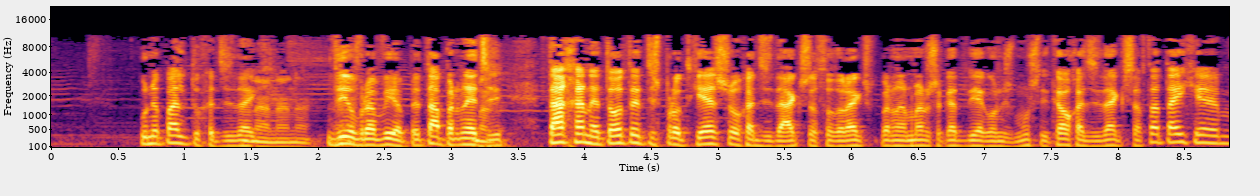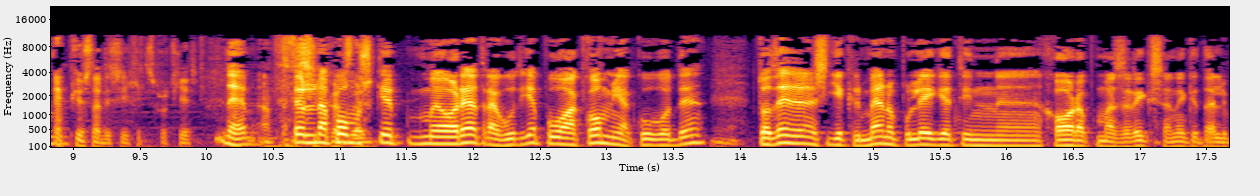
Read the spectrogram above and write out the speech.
Που είναι πάλι του Χατζηδάκη. Ναι, ναι, ναι. Δύο βραβεία. Τα έπαιρνε έτσι. Ναι. Τα είχαν τότε τις πρωτιές ο Χατζηδάκης, ο Θοδωράκης που παίρναν μέρος σε κάτι διαγωνισμούς. Ειδικά ο Χατζηδάκης αυτά τα είχε. Ε, Ποιος θα τις είχε τις πρωτιές; Ναι, θέλω να πω όμως και με ωραία τραγούδια που ακόμη ακούγονται. Ναι. Το δε συγκεκριμένο που λέει για την ε, χώρα που μας ρίξανε κτλ.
